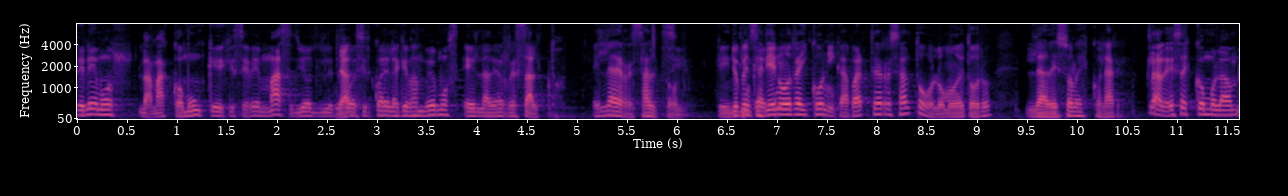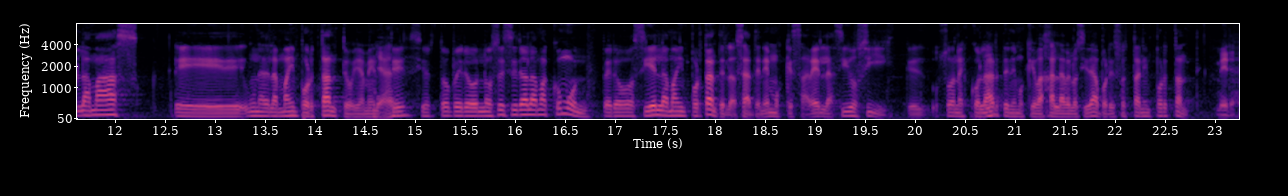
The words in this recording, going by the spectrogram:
Tenemos la más común que, que se ve más, yo le tengo que decir cuál es la que más vemos, es la de resalto. Es la de resalto. Sí, que Yo pensaría que- en otra icónica, aparte de resalto o lomo de toro, la de zona escolar. Claro, esa es como la, la más, eh, una de las más importantes, obviamente. ¿cierto? Pero no sé si será la más común, pero sí es la más importante. O sea, tenemos que saberla sí o sí, que zona escolar tenemos que bajar la velocidad, por eso es tan importante. Mira.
